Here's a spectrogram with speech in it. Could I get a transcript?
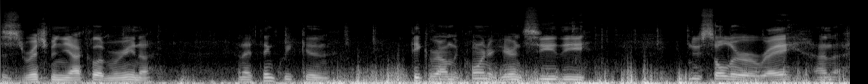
This is Richmond Yacht Club Marina. And I think we can peek around the corner here and see the new solar array on the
